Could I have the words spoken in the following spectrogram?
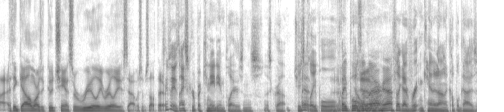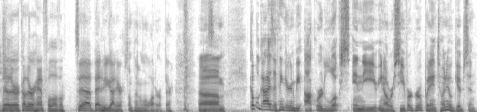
I I think Gallimore has a good chance to really, really establish himself there. Seems like there's a nice group of Canadian players in this this crop. Chase Claypool. Claypool's in there, yeah. I feel like I've written Canada on a couple guys. Yeah, year. there are, there are a handful of them. So, uh, ben, who you got here? something in the water up there. Um, a couple guys, I think they're going to be awkward looks in the you know receiver group, but Antonio Gibson.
